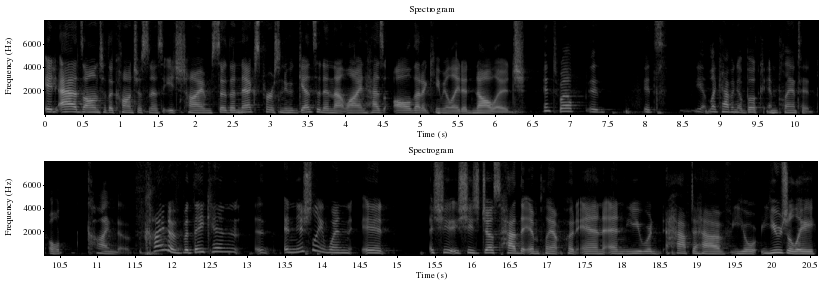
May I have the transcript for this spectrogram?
it adds on to the consciousness each time. So the next person who gets it in that line has all that accumulated knowledge. It's well, it, it's yeah, like having a book implanted, old kind of. kind of but they can uh, initially when it she she's just had the implant put in and you would have to have your usually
